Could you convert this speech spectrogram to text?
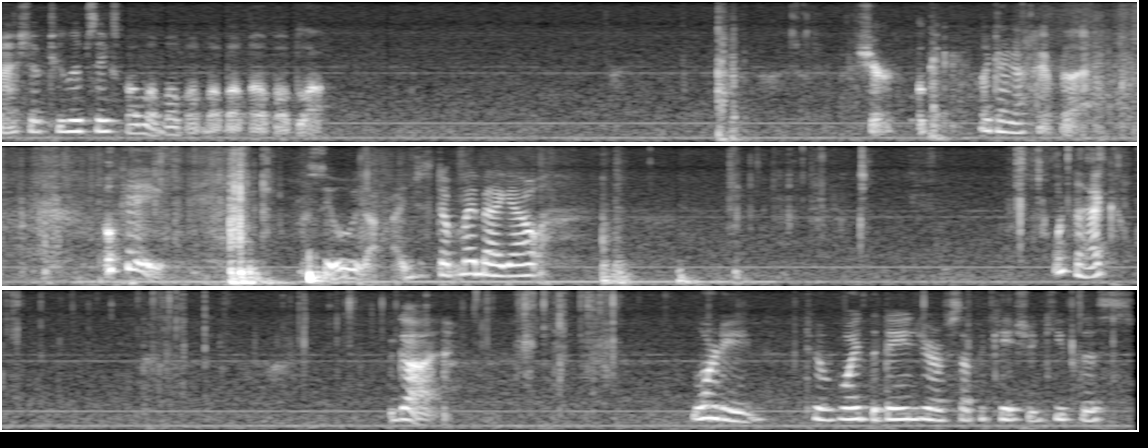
mash up two lipsticks, blah blah blah blah blah blah blah blah blah. Sure, okay. Like I got time for that. Okay, let's see what we got. I just dumped my bag out. What the heck? We got warning to avoid the danger of suffocation. Keep this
